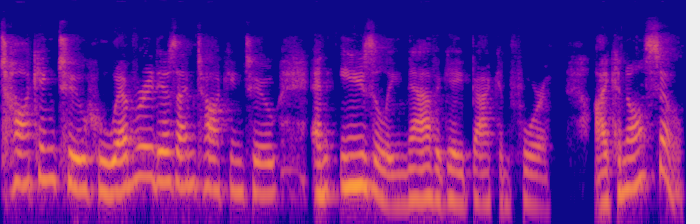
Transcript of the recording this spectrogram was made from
talking to whoever it is I'm talking to and easily navigate back and forth. I can also,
